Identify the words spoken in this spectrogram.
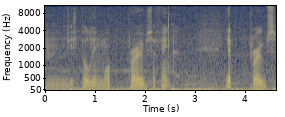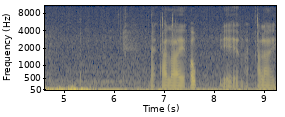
Mm, just building more probes, I think. Yep, probes. My ally. Oh, yeah, my ally.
